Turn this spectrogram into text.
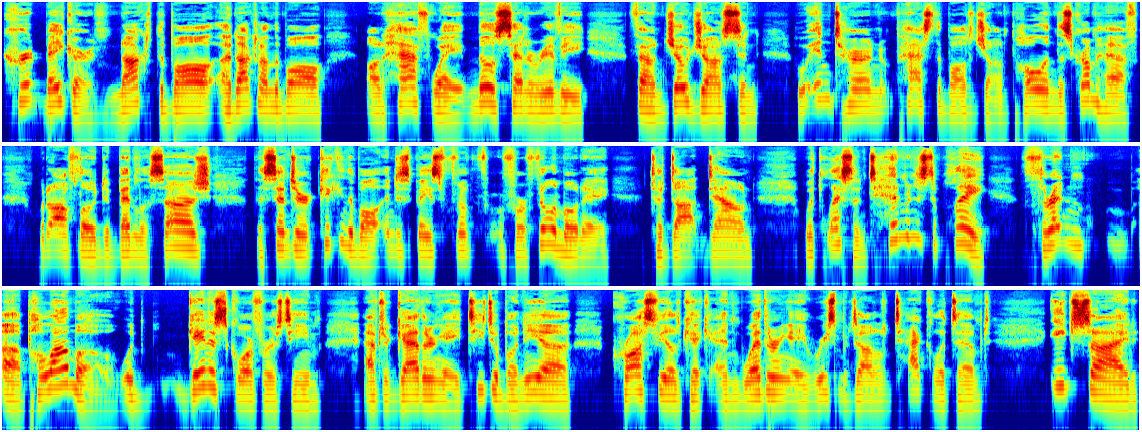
Kurt Baker knocked the ball, uh, knocked on the ball on halfway. Mills Sanerivi found Joe Johnston, who in turn passed the ball to John Poland. The scrum half would offload to Ben Lesage, the center kicking the ball into space for, for Filimone to dot down. With less than 10 minutes to play, threatened uh, Palamo would gain a score for his team after gathering a Tito Bonilla crossfield kick and weathering a Reese McDonald tackle attempt. Each side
